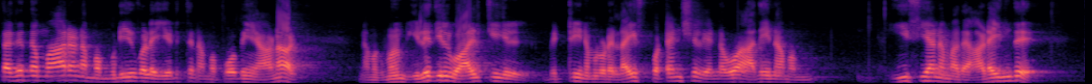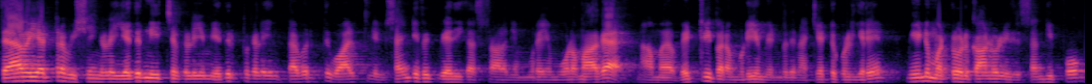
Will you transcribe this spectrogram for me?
தகுந்த மாதிரி நம்ம முடிவுகளை எடுத்து நம்ம போமே. ஆனால் நமக்கு முன் எளிதில் வாழ்க்கையில் வெற்றி நம்மளோட லைஃப் பொட்டன்ஷியல் என்னவோ அதை நாம் ஈஸியாக நம்ம அதை அடைந்து தேவையற்ற விஷயங்களை எதிர்நீச்சல்களையும் எதிர்ப்புகளையும் தவிர்த்து வாழ்க்கையில் சயின்டிஃபிக் வேதிக் அஸ்ட்ராலஜி முறை மூலமாக நாம் வெற்றி பெற முடியும் என்பதை நான் கேட்டுக்கொள்கிறேன். மீண்டும் மற்றொரு காணொலியில் சந்திப்போம்.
